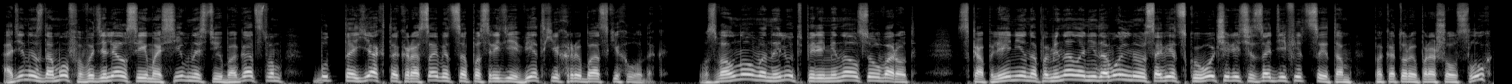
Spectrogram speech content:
Один из домов выделялся и массивностью, и богатством, будто яхта-красавица посреди ветхих рыбацких лодок. Взволнованный люд переминался у ворот. Скопление напоминало недовольную советскую очередь за дефицитом, по которой прошел слух,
